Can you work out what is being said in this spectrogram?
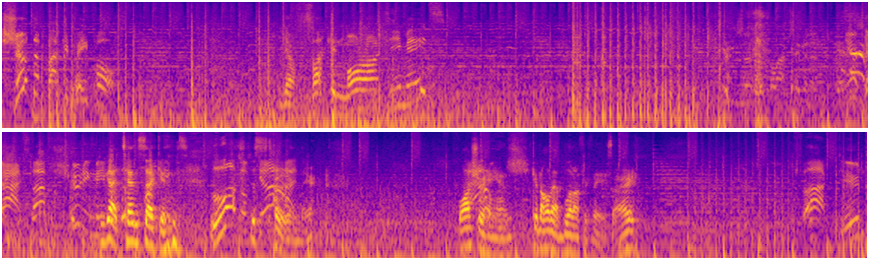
Shoot the fucking people! You fucking moron teammates! Dear God, stop shooting me! You got 10 seconds. Love Just God! stay in there. Wash your hands. Get all that blood off your face, alright? Fuck, dude.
